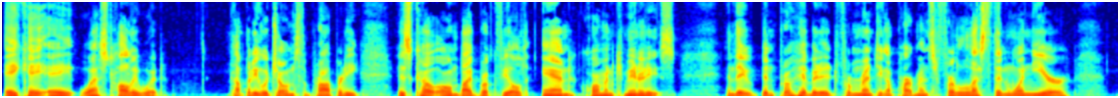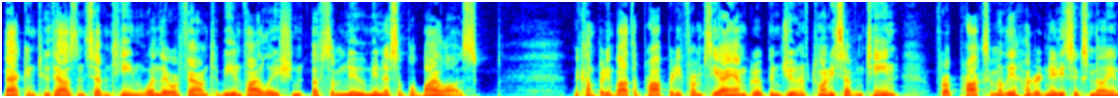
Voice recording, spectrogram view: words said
AKA West Hollywood company which owns the property is co owned by Brookfield and Korman Communities, and they've been prohibited from renting apartments for less than one year back in 2017 when they were found to be in violation of some new municipal bylaws. The company bought the property from CIM Group in June of 2017 for approximately $186 million.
